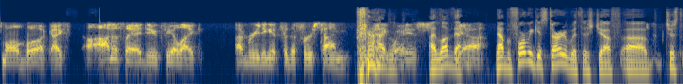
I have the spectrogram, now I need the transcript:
small book. I honestly, I do feel like I'm reading it for the first time in many ways. I love that. Yeah. Now, before we get started with this, Jeff, uh, just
